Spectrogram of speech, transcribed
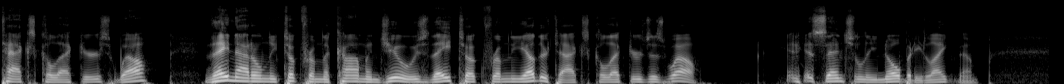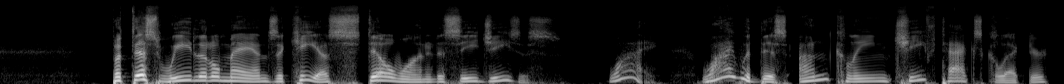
tax collectors, well, they not only took from the common Jews, they took from the other tax collectors as well. And essentially, nobody liked them. But this wee little man, Zacchaeus, still wanted to see Jesus. Why? Why would this unclean chief tax collector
